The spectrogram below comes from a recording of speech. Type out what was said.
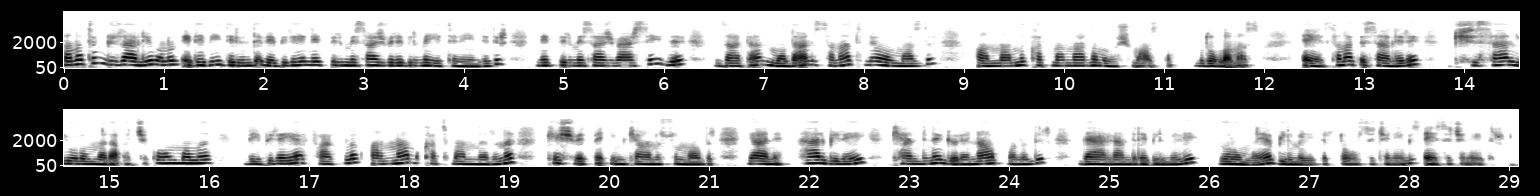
Sanatın güzelliği onun edebi dilinde ve bireye net bir mesaj verebilme yeteneğindedir. Net bir mesaj verseydi zaten modern sanat ne olmazdı? Anlamlı katmanlardan oluşmazdı. Bu da olamaz. E, sanat eserleri kişisel yorumlara açık olmalı ve bireye farklı anlam katmanlarını keşfetme imkanı sunmalıdır. Yani her birey kendine göre ne yapmalıdır? Değerlendirebilmeli, yorumlayabilmelidir. Doğru seçeneğimiz E seçeneğidir.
